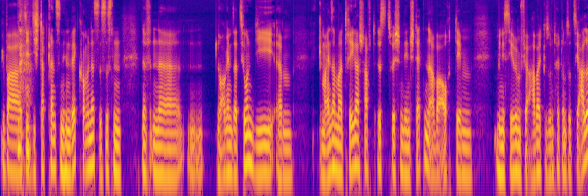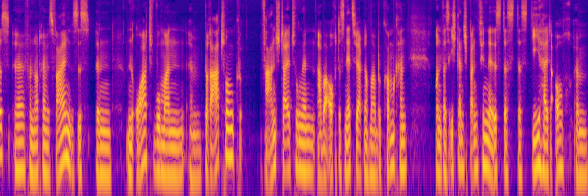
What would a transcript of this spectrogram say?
über die, die Stadtgrenzen hinweg kommen ist. Es ist ein, eine, eine, eine Organisation, die ähm, gemeinsamer Trägerschaft ist zwischen den Städten, aber auch dem Ministerium für Arbeit, Gesundheit und Soziales äh, von Nordrhein-Westfalen. Das ist ein, ein, Ort, wo man ähm, Beratung, Veranstaltungen, aber auch das Netzwerk nochmal bekommen kann. Und was ich ganz spannend finde, ist, dass, dass die halt auch ähm,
